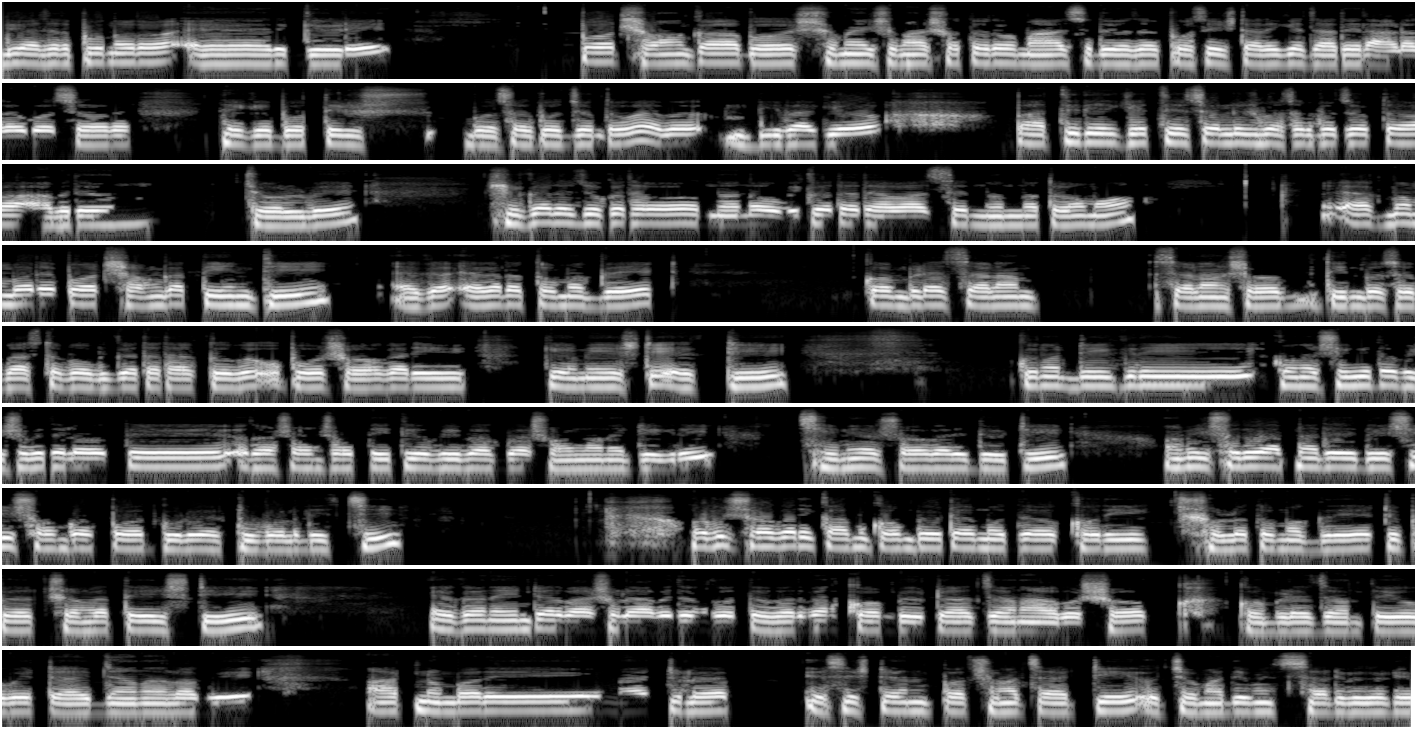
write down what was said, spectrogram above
দুই হাজার পনেরো এর গেড়ে পদ সংখ্যা বয়স সময় সীমা সতেরো মার্চ দুই হাজার পঁচিশ তারিখে যাদের আঠারো বছর থেকে বত্রিশ বছর পর্যন্ত এবং বিভাগীয় প্রার্থীদের ক্ষেত্রে চল্লিশ বছর পর্যন্ত আবেদন চলবে শিক্ষাগত যোগ্যতা ও অন্যান্য অভিজ্ঞতা দেওয়া আছে ন্যূনতম এক নম্বরে পদ সংখ্যা তিনটি এগারোতম গ্রেড কম্পিউটার চালান চালান সহ তিন বছর বাস্তব অভিজ্ঞতা থাকতে হবে। উপর সহকারী কেমিস্ট একটি, কোন ডিগ্রি, কোন শিক্ষিত বিশ্ববিদ্যালয় হতে রসায়ন সহ তৃতীয় বিভাগ বা সম্মানের ডিগ্রি, সিনিয়র সহকারী দুইটি। আমি শুধু আপনাদের বেশি সংখ্যক পদগুলো একটু বলে দিচ্ছি। অফিস সহকারী কাম কম্পিউটার মধ্যে অক্ষরিক ষোলোতম গ্রেড সংখ্যা তেইশটি। এখানে ইন্টার পাস হলে আবেদন করতে পারবেন। কম্পিউটার জানা আবশ্যক। কম্পিউটার জানতে হবে টাইপ জানা লাগবে। আট নম্বরে ম্যাটল্যাব অ্যাসিস্ট্যান্ট পদ সংখ্যা চারটি, উচ্চ মাধ্যমিক সার্টিফিকেটে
